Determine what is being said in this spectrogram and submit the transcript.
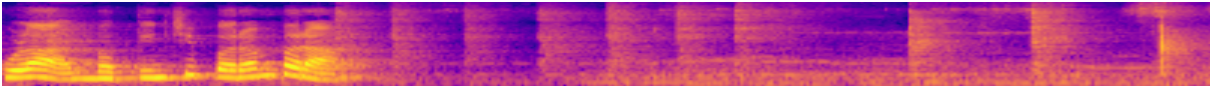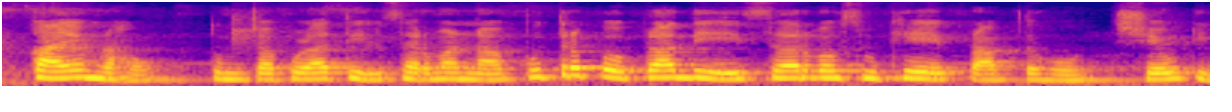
कुळात भक्तींची परंपरा कायम राहो. तुमच्या कुळातील सर्वांना पुत्रप्रादी सर्व सुखे प्राप्त हो शेवटी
